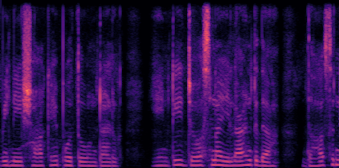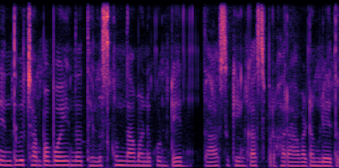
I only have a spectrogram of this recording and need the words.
విని షాక్ అయిపోతూ ఉంటాడు. ఏంటి జ్యోత్స్న ఇలాంటిదా? దాసుని ఎందుకు చంపబోయిందో తెలుసుకుందాం అనుకుంటే దాసుకి ఇంకా స్పృహ రావడం లేదు.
